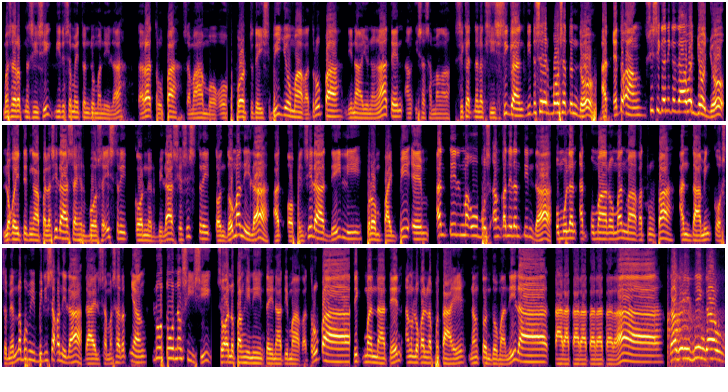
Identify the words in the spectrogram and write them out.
Masarap na sisig dito sa may Tondo, Manila. Tara, trupa, samahan mo ko. For today's video, mga katrupa, dinayo na natin ang isa sa mga sikat na nagsisisigan dito sa Herbosa, Tondo. At ito ang sisigan ni Kagawad Jojo. Located nga pala sila sa Herbosa Street, corner Velasquez Street, Tondo, Manila. At open sila daily from 5pm until maubos ang kanilang tinda. Umulan at umaraw man mga katrupa, ang daming customer na bumibili sa kanila dahil sa masarap niyang luto ng sisig. So ano pang hinihintay natin mga katrupa? Tikman natin ang lokal na putahe ng Tondo, Manila. Tara, tara, tara, tara. Gaw, good evening, Gaw.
